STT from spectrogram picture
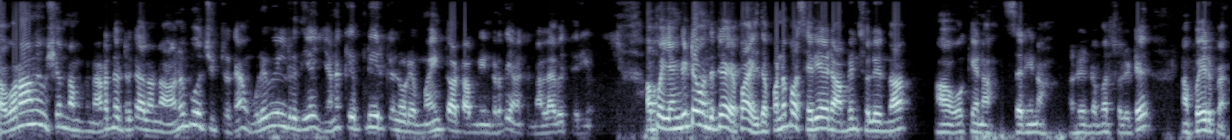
தவறான விஷயம் நமக்கு நடந்துட்டு இருக்கு. அதில் நான் அனுபவிச்சுட்டு இருக்கேன். உளவியல் ரீதியாக எனக்கு எப்படி இருக்கு என்னுடைய மைண்ட் தாட் அப்படின்றது எனக்கு நல்லாவே தெரியும். அப்போ என்கிட்ட வந்துட்டு எப்பா இதை பண்ணப்பா சரியாயிடும் அப்படின்னு சொல்லியிருந்தா ஆ ஓகேண்ணா சரிண்ணா அப்படின்ற மாதிரி சொல்லிட்டு நான் போயிருப்பேன்.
